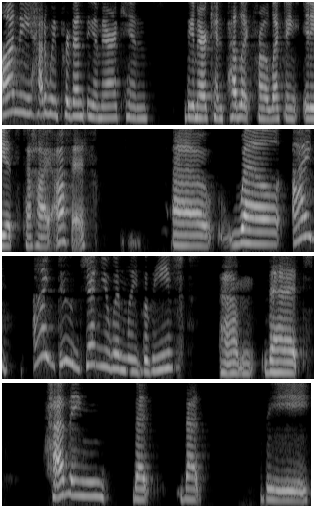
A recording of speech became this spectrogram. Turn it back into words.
on the how do we prevent the Americans, the American public from electing idiots to high office? Uh, well, I I do genuinely believe um, that having that that the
